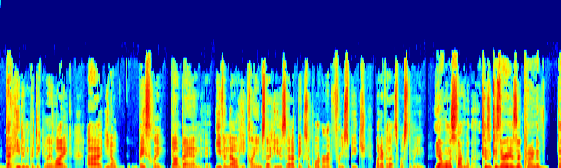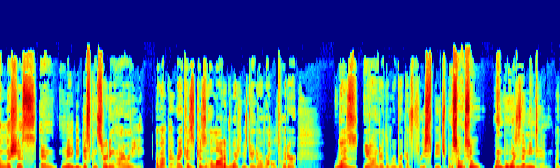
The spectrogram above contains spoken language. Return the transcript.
that he didn't particularly like uh, you know basically got banned even though he claims that he's a big supporter of free speech whatever that's supposed to mean. Yeah well let's talk about that because because there is a kind of delicious and maybe disconcerting irony about that right? Because because a lot of what he was doing to overhaul twitter was you know under the rubric of free speech. So so what does that mean to him like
